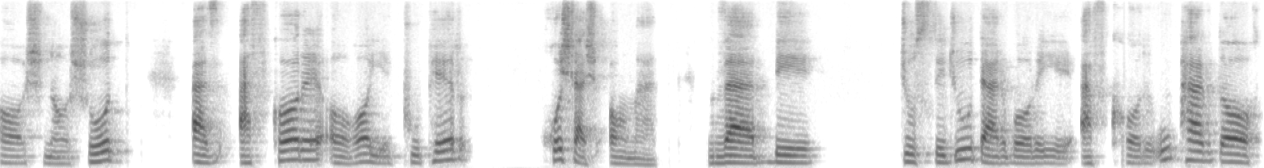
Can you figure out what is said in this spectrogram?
آشنا شد. از افکار آقای پوپر خوشش آمد و به جستجو درباره افکار او پرداخت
